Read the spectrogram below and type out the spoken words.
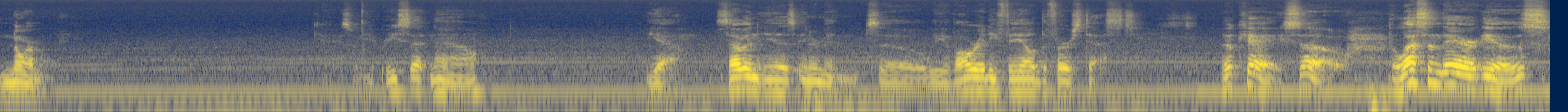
Normally. Okay, so we hit reset now. Yeah, 7 is intermittent, so we have already failed the first test. Okay, so the lesson there is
